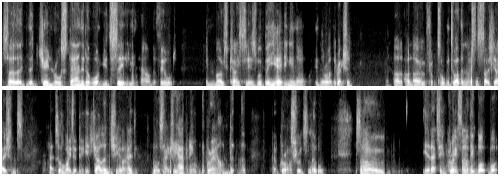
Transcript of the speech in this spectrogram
So the, the general standard of what you'd see out on the field, in most cases, would be heading in the in the right direction. I, I know from talking to other national associations, that's always a big challenge. You know, what's actually happening on the ground at the at grassroots level. So yeah, that's increased. And I think what what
